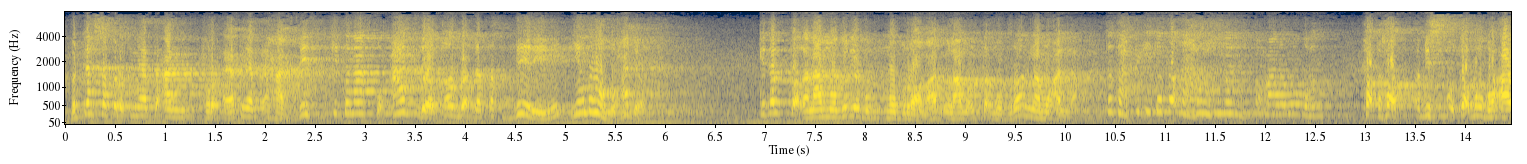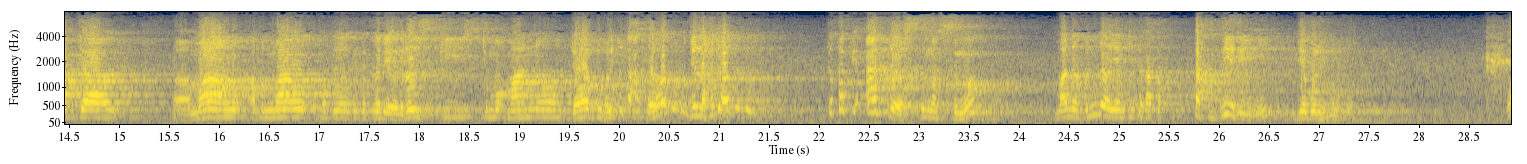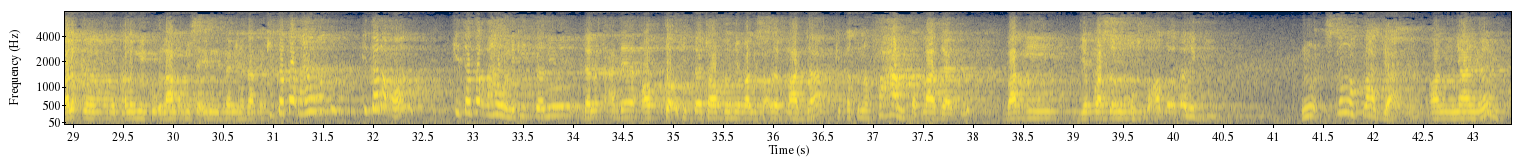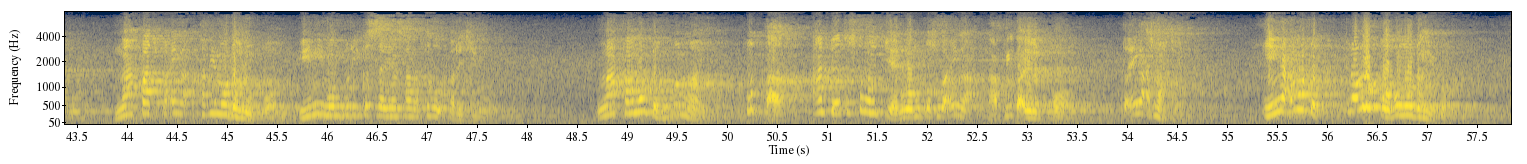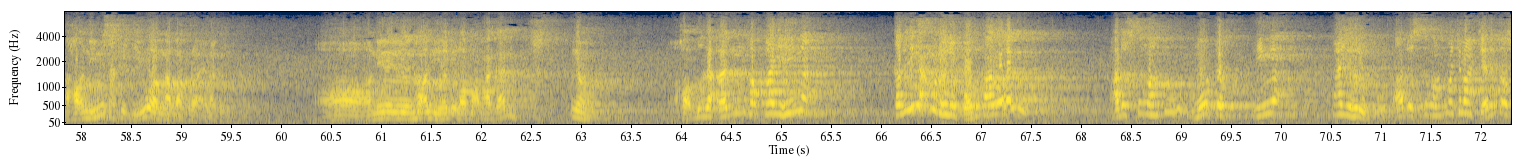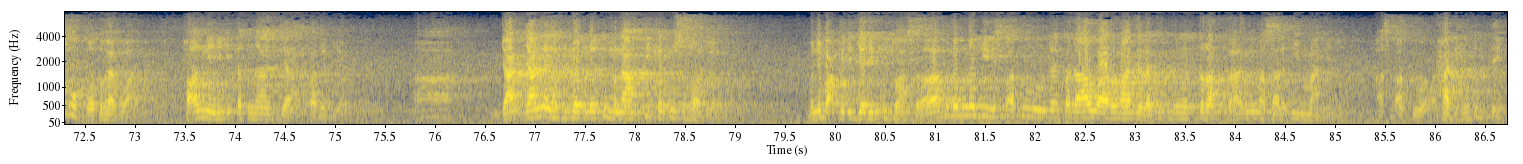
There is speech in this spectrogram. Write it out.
berdasarkan kenyataan Quran, kenyataan hadis kita nampak ada qada dan takdir ini yang berubah ada. Kita letaklah nama dia mubram, ulama tak mubram nama muallaq. Tetapi kita tak tahu sebenarnya hak mana berubah tu hak disebut tak berubah ajar uh, mau apa mau apa kita kata dia rezeki cuma mana jodoh itu tak apa lah tu jelas aja tu tetapi ada setengah-setengah mana benda yang kita kata takdir ini dia boleh berubah. Walaupun kalau mengikut ulama misalnya Ibn Taimiyah kata kita tak tahu tu kita tak tahu kita tak tahu ni kita ni dalam ada otak kita contohnya bagi seorang pelajar kita kena faham ke pelajar itu bagi dia puasa lemus buat otak tak lagi setengah pelajar. Orang nyanyi. Kenapa cepat ingat tapi mudah lupa. Ini memberi kesan yang sangat teruk pada jiwa. Kenapa mudah? Ramai. Betul Ada tu setengah je Dua muka surat ingat. Tapi tak lupa Tak ingat semacam. Ingat mudah. Nak lupa pun mudah juga. Ah, ni ni sakit jiwa Ngapa Quran lagi? Oh, ni hak ni ada lopak pagan. No. Hak berat lagi, hak payah ingat. Kalau ingat mudah lupa, tu tahu lagi. Ada setengah tu mudah. Ingat, payah lupa. Ada setengah macam-macam tak serupa Tuhan buat. Hal ni kita kena ajar pada dia. Ha, janganlah benda-benda tu menafikan usaha dia. Menyebabkan dia jadi putus asa. Benda-benda gini sebab tu daripada awal remaja lagi dengan terapkan ni masalah iman ini. Ha, sebab tu hadis penting.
